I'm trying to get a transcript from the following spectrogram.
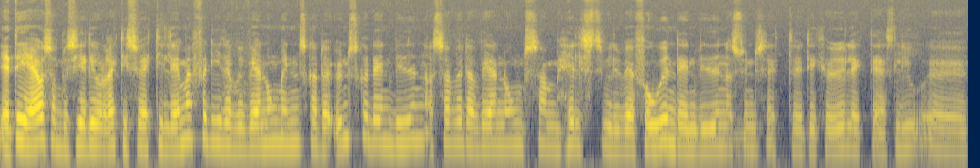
Ja, det er jo, som du siger, det er jo et rigtig svært dilemma, fordi der vil være nogle mennesker, der ønsker den viden, og så vil der være nogen, som helst vil være foruden den viden og synes, at øh, det kan ødelægge deres liv øh,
